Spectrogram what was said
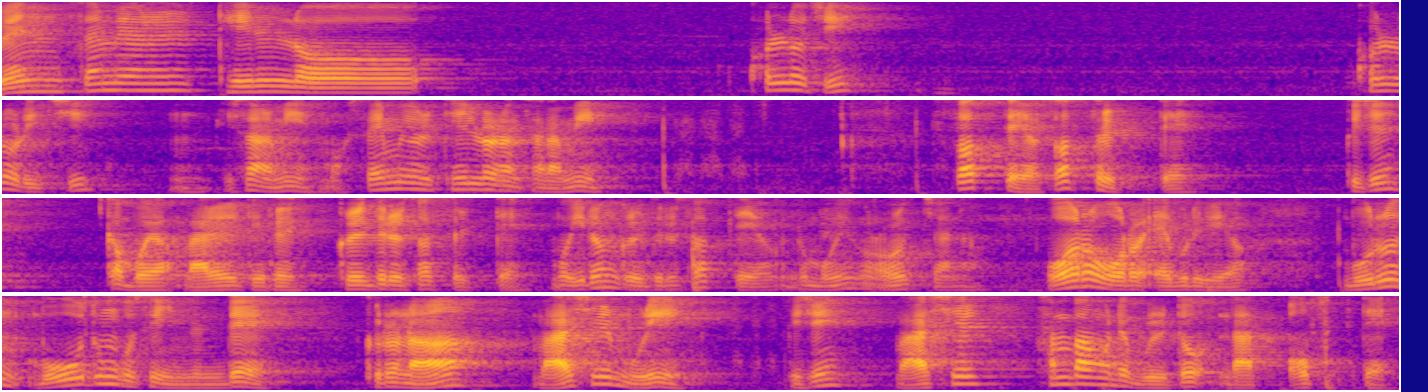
When Samuel Taylor 콜러지? 콜러리지? 음, 이 사람이 뭐 세뮤얼 테일러라는 사람이 썼대요. 썼을 때. 그지? 그러니까 뭐야? 말들을 글들을 썼을 때 뭐 이런 글들을 썼대요. 그러니까 뭐 이건 어렵잖아. 워러 워러 에브리웨어. 물은 모든 곳에 있는데 그러나 마실 물이 그지? 마실 한 방울의 물도 나 없대.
